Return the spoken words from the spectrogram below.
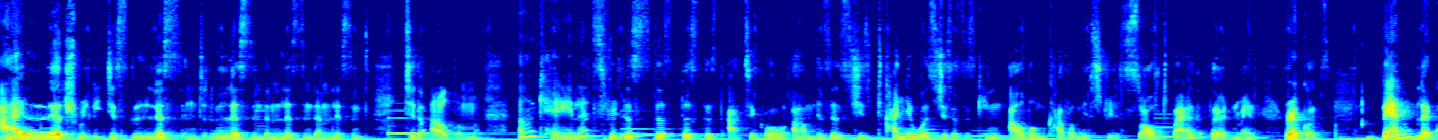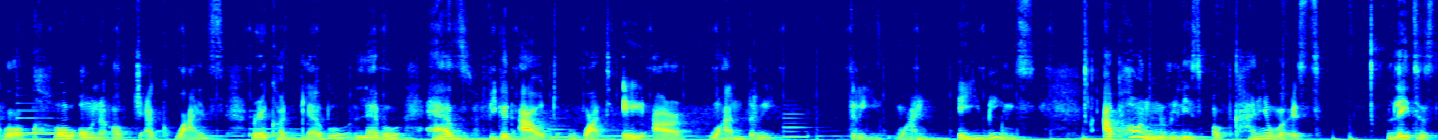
I literally just listened, listened, and listened and listened to the album. Okay, let's read this this this this article. Um, it says Kanye West Jesus King album cover mystery solved by the Third Man Records. Ben Blackwell, co-owner of Jack White's record label, label, has figured out what what AR1331A means. Upon release of Kanye West's latest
